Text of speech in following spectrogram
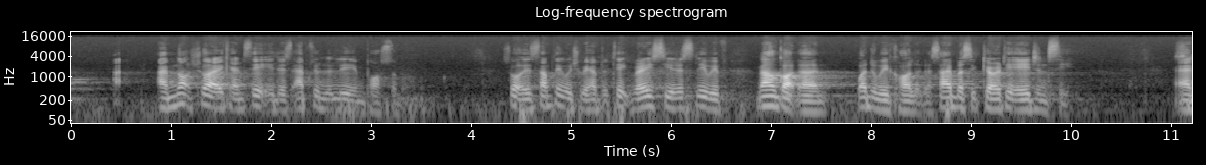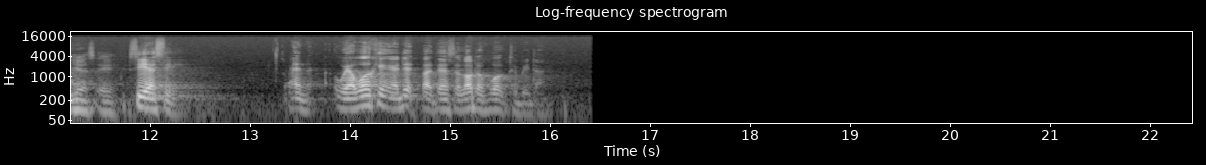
I'm not sure I can say it is absolutely impossible. So it's something which we have to take very seriously. We've now got a, what do we call it, a cybersecurity agency. And CSA. CSA. And we are working at it, but there's a lot of work to be done.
